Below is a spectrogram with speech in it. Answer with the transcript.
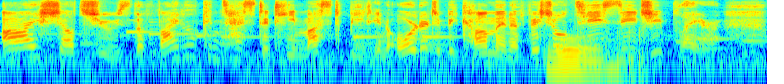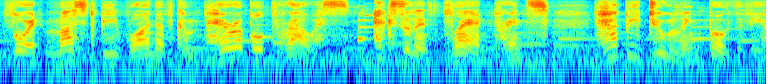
I shall choose the final contestant he must beat in order to become an official Ooh. TCG player, for it must be one of comparable prowess. Excellent plan, Prince. Happy dueling, both of you.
